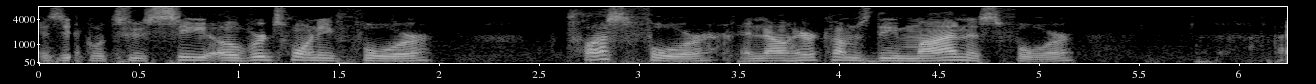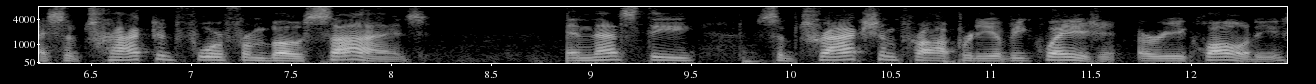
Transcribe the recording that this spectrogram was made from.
is equal to c over 24 plus 4. And now here comes the minus 4. I subtracted 4 from both sides. And that's the subtraction property of equation or equalities.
